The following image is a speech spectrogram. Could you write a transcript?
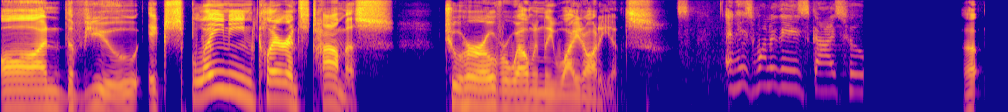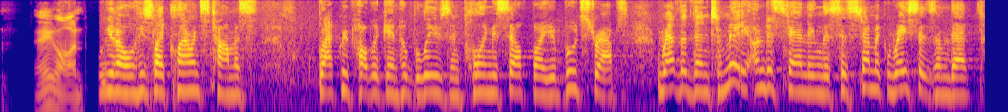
on the View explaining Clarence Thomas to her overwhelmingly white audience. And he's one of these guys who. Oh, hang on. You know, he's like Clarence Thomas, black Republican who believes in pulling yourself by your bootstraps, rather than, to me, understanding the systemic racism that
